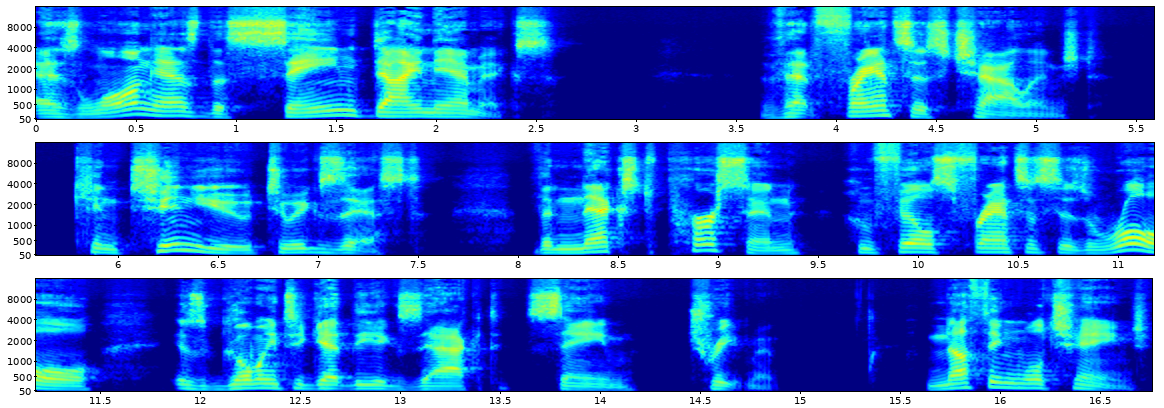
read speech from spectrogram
As long as the same dynamics that Francis challenged continue to exist, the next person who fills Francis's role is going to get the exact same treatment. Nothing will change.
